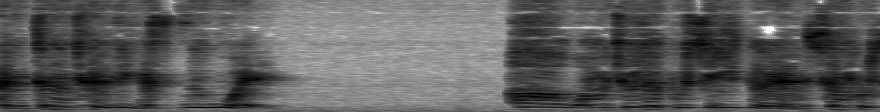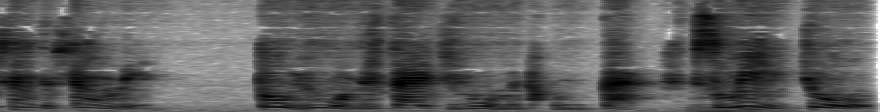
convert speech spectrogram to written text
很正确的一个思维。呃，我们绝对不是一个人，圣父、圣的、圣灵。都与我们在一起，与我们同在，所以就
